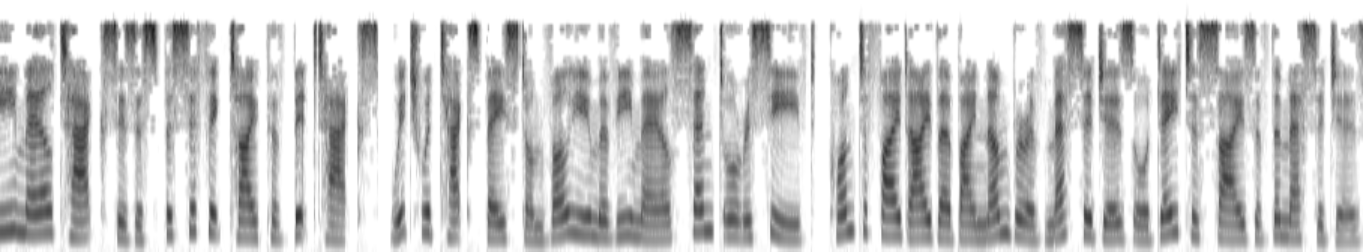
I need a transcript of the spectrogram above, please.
Email tax is a specific type of bit tax, which would tax based on volume of email sent or received, quantified either by number of messages or data size of the messages.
